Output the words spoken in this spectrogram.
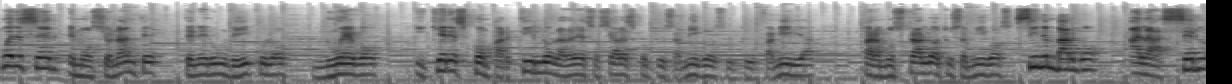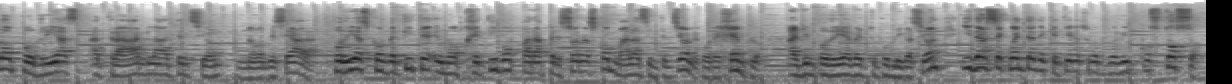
Puede ser emocionante tener un vehículo nuevo y quieres compartirlo en las redes sociales con tus amigos y tu familia para mostrarlo a tus amigos. Sin embargo, al hacerlo podrías atraer la atención no deseada. Podrías convertirte en un objetivo para personas con malas intenciones. Por ejemplo, alguien podría ver tu publicación y darse cuenta de que tienes un automóvil costoso.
